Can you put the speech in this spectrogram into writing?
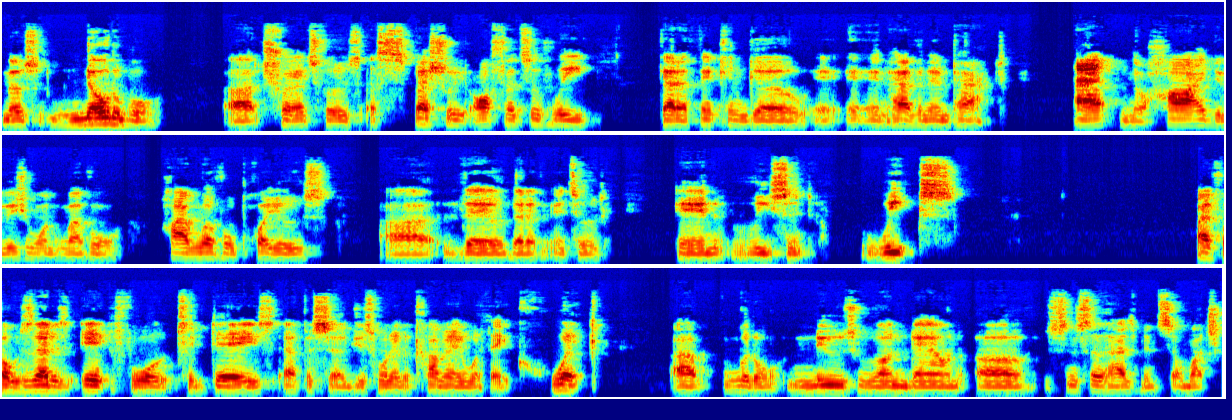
most notable uh, transfers, especially offensively, that I think can go and have an impact at you know high Division One level, high level players uh, there that have entered in recent weeks. Right, folks, that is it for today's episode. Just wanted to come in with a quick uh, little news rundown of since there has been so much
